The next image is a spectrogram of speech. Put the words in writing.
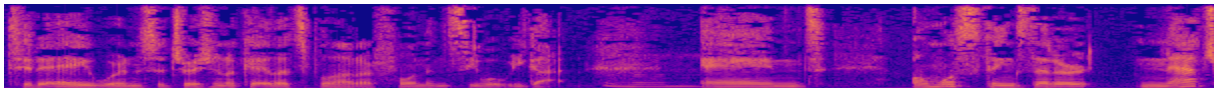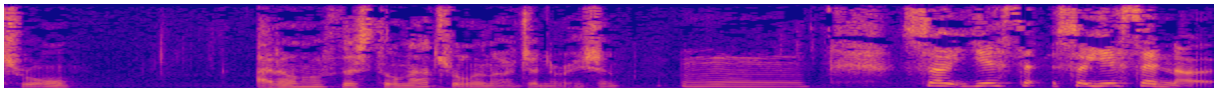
Today we're in a situation, okay, let's pull out our phone and see what we got. And almost things that are natural, I don't know if they're still natural in our generation. So yes, so yes and no.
